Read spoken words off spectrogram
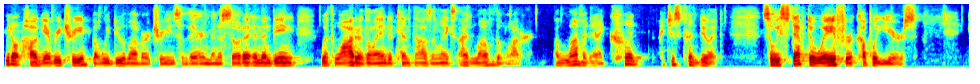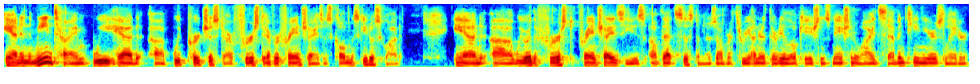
we don't hug every tree, but we do love our trees there in Minnesota. And then being with water, the land of 10,000 lakes, I love the water. I love it. And I couldn't, I just couldn't do it. So we stepped away for a couple years. And in the meantime, we had uh, we purchased our first ever franchise. It's called Mosquito Squad, and uh, we were the first franchisees of that system. There's over 330 locations nationwide. 17 years later,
